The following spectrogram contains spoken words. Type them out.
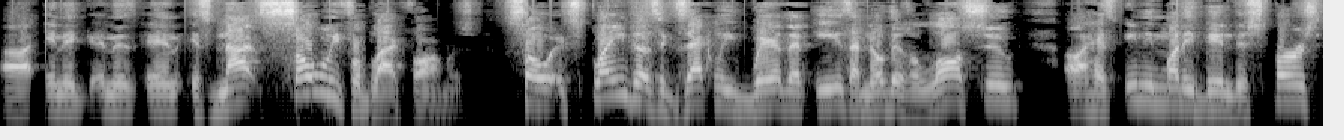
uh, and, it, and, it, and it's not solely for black farmers. So explain to us exactly where that is. I know there's a lawsuit. Uh, has any money been dispersed?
